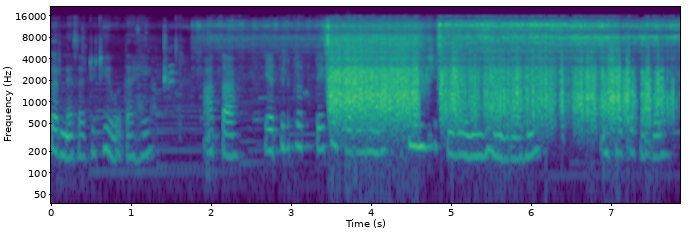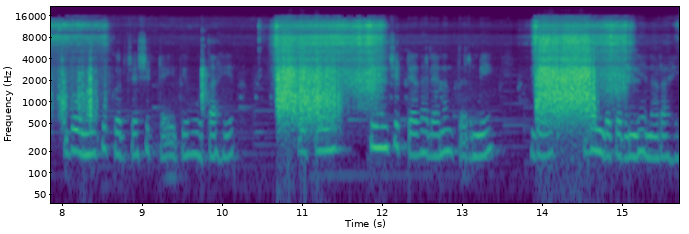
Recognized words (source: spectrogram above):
करण्यासाठी ठेवत आहे. आता यातील प्रत्येक कुकरला मी तीन शिट्टी देऊन घेणार आहे. अशा प्रकारे दोन्ही कुकरच्या शिट्ट्या इथे होत आहेत. एकूण तीन शिट्ट्या झाल्यानंतर मी गॅस बंद करून घेणार आहे.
